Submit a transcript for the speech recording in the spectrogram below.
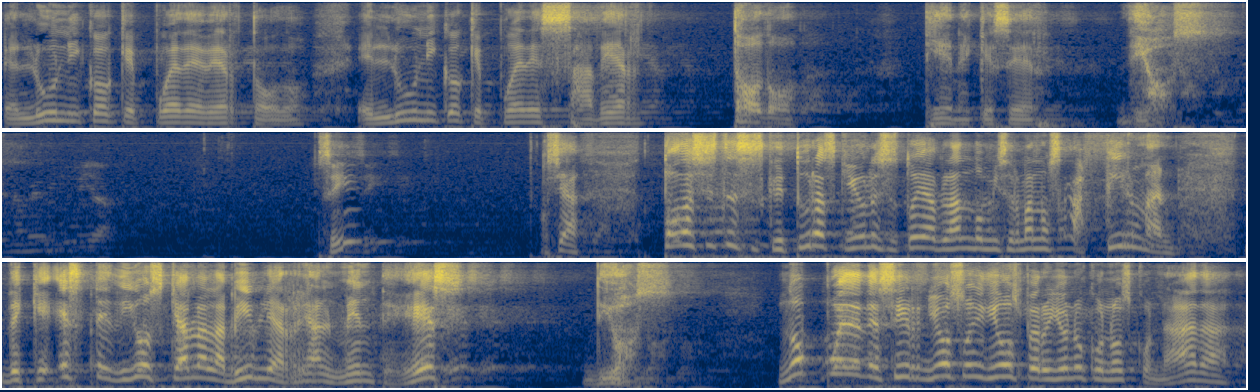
El único que puede ver todo. El único que puede saber todo tiene que ser Dios. ¿Sí? O sea, todas estas escrituras que yo les estoy hablando, mis hermanos, afirman de que este Dios que habla la Biblia realmente es Dios. No puede decir yo soy Dios, pero yo no conozco nada.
